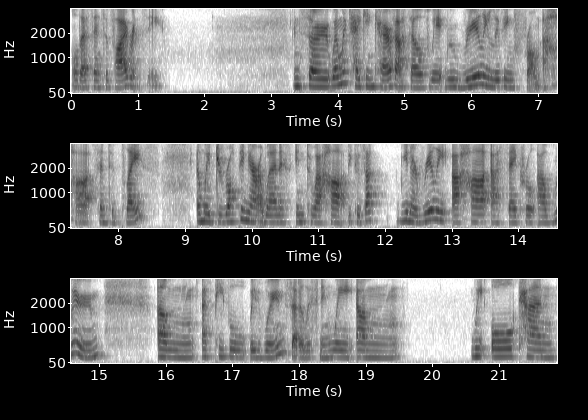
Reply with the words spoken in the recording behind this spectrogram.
or their sense of vibrancy. And so when we're taking care of ourselves, we're, we're really living from a heart centered place and we're dropping our awareness into our heart because that, you know, really our heart, our sacral, our womb, um, as people with wombs that are listening, we, um, we all can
